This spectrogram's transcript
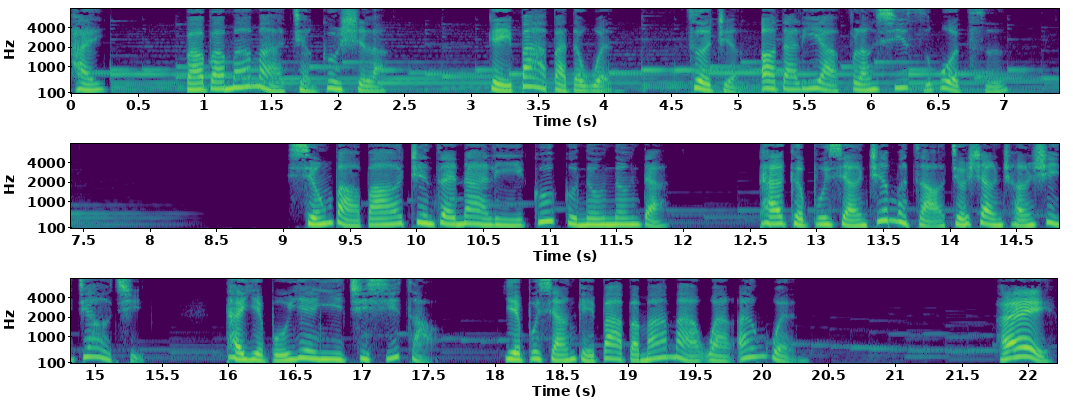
嗨，爸爸妈妈讲故事了，《给爸爸的吻》，作者澳大利亚弗朗西斯沃茨。熊宝宝正在那里咕咕哝哝的，他可不想这么早就上床睡觉去，他也不愿意去洗澡，也不想给爸爸妈妈晚安吻。嘿，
